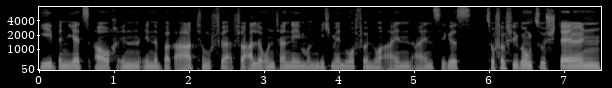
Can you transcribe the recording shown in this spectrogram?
eben jetzt auch in, in eine Beratung für, für alle Unternehmen und nicht mehr nur für nur ein einziges zur Verfügung zu stellen.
